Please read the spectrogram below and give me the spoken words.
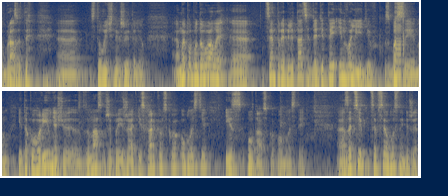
образити е, столичних жителів. Е, Ми побудували е, центр реабілітації для дітей-інвалідів з басейном і такого рівня, що до нас вже приїжджають із Харківської області, і з Полтавської області. Е, За ці, це все обласний бюджет.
